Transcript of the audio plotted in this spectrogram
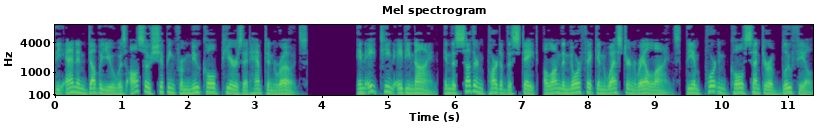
the N&W was also shipping from new coal piers at Hampton Roads. In 1889, in the southern part of the state, along the Norfolk and Western rail lines, the important coal center of Bluefield,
